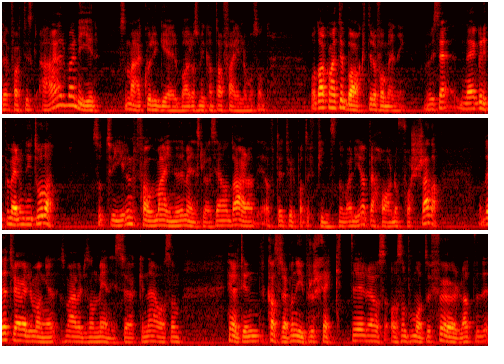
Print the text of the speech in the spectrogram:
det faktisk er verdier som er korrigerbare, og som vi kan ta feil om og sånn. Og da kommer jeg tilbake til å få mening. Men hvis jeg, når jeg glipper mellom de to, da, så tvilen faller meg inn i det meningsløse igjen. Og da er det ofte tvil på at det fins noen verdier, at det har noe for seg. da. Og det tror jeg veldig mange som er veldig sånn meningssøkende, og som hele tiden kaster seg på nye prosjekter, og, og som på en måte føler at det,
